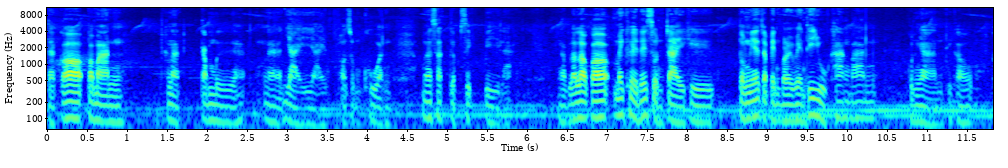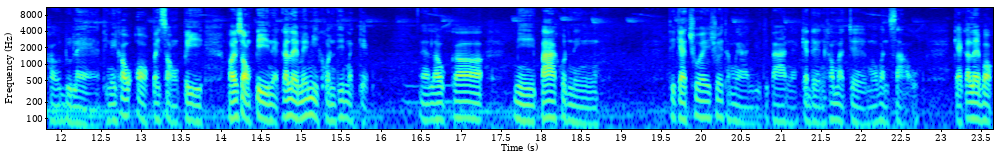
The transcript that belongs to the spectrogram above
แต่ก็ประมาณขนาดกำมือนะใหญ่ใหญ่พอสมควรเมื่อสักเกือบ10 ปีแล้วครับแล้วเราก็ไม่เคยได้สนใจคือตรงนี้จะเป็นบริเวณที่อยู่ข้างบ้านคนงานที่เขาเขาดูแล ทีนี้เขาออกไป 2 ปี พอสองปีเนี่ยก็เลยไม่มีคนที่มาเก็บ นะแล้วก็มีป้าคนหนึ่งที่แกช่วยช่วยทำงานอยู่ที่บ้านเนี่ยแกเดินเข้ามาเจอเมื่อวันเสาร์แกก็เลยบอก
